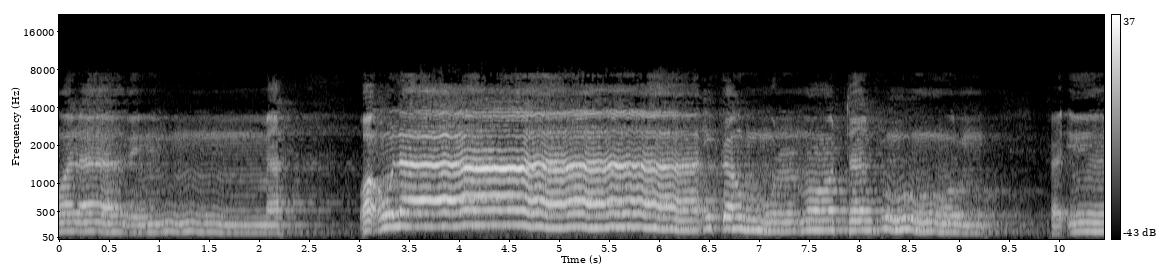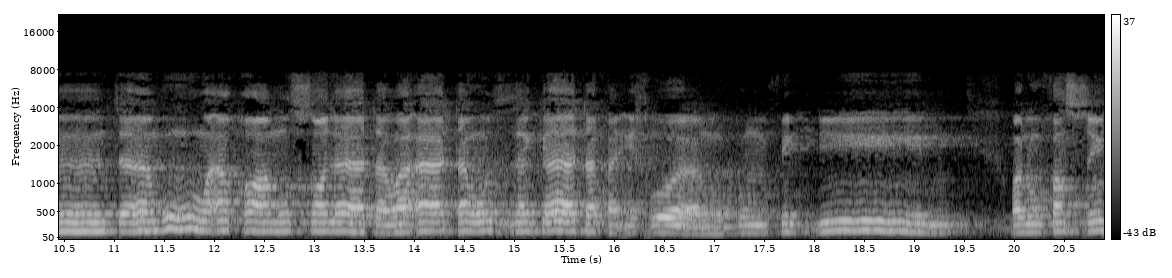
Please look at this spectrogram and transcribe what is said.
ولا ذمة. وأولئك هم المعتدون. فإن تابوا وأقاموا الصلاة وآتوا الزكاة فإخوانكم في الدين. ونفصل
